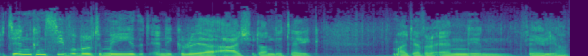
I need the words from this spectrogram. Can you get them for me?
It's inconceivable to me that any career I should undertake might ever end in failure.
